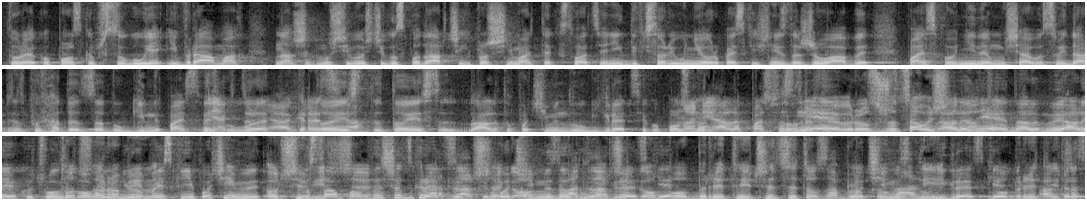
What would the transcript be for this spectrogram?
którą jako Polska przysługuje i w ramach naszych możliwości gospodarczych. I proszę się nie martwić, taka sytuacja nigdy w historii Unii Europejskiej się nie zdarzyła, aby państwa unijne musiały solidarnie odpowiadać za długi innych państw. To Jak w to ogóle, nie, a Grecja? to jest, to jest, ale to płacimy długi Grecji jako Polska. No nie, ale państwa No strefy nie. euro zrzucały się ale na nie, to. no ale my, ale jako członkowie Unii robimy- Europejskiej nie płacimy. Oczywiście. To sam pan wyszedł z A Grecji. Czy dlaczego? płacimy za A długi dlaczego? greckie? Bo Brytyjczycy to Płacimy z zablokowali. długi greckie, Bo a Brytyjczycy teraz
